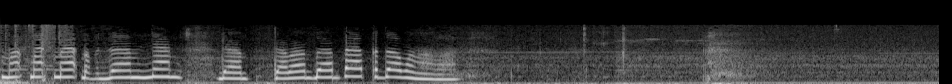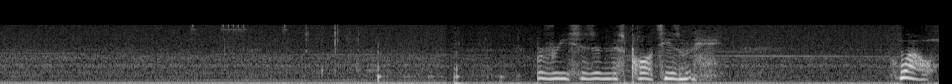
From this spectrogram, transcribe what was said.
Ma ma ma ba ba dum dum dum da ba ba ba ba da ba da. Reese is in this party, isn't he? Wow.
